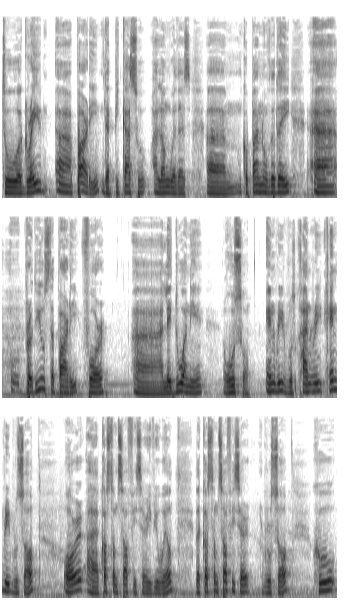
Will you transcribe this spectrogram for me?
to a great uh, party that Picasso, along with his um, copain of the day, uh, produced a party for uh, Le Douanier Rousseau, Henry, Henry, Henry Rousseau, or a customs officer, if you will, the customs officer Rousseau, who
